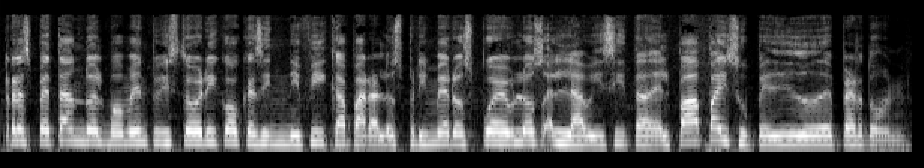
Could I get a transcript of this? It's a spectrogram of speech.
respetando el momento histórico que significa para los primeros pueblos la visita del Papa y su pedido de perdón.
